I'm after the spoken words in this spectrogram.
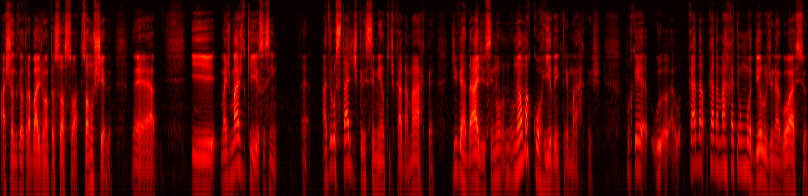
achando que é o trabalho de uma pessoa só. Só não chega. É, e, mas mais do que isso, assim, é, a velocidade de crescimento de cada marca, de verdade, assim, não, não é uma corrida entre marcas. Porque o, cada, cada marca tem um modelo de negócio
